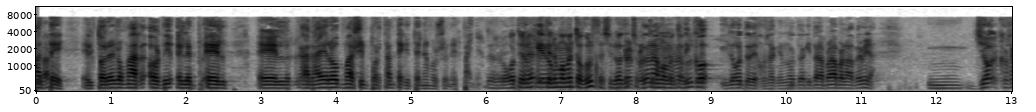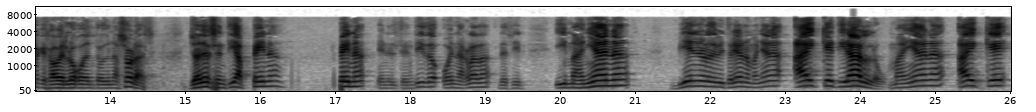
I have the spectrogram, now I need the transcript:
regular. ante el torero más, os digo, el, el- el ganadero más importante que tenemos en España. Desde luego tiene, quiero- tiene un momento dulce, si lo he Per- dicho, Perdona, tiene un momento dulce. y luego te dejo, o sea que no te voy a quitar la palabra para nada. Pero mira, mm, yo, cosa que se va a ver luego dentro de unas horas, yo ayer sentía pena, pena en el tendido o en la grada, decir, y mañana viene lo de Victoriano, mañana hay que tirarlo, mañana hay que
